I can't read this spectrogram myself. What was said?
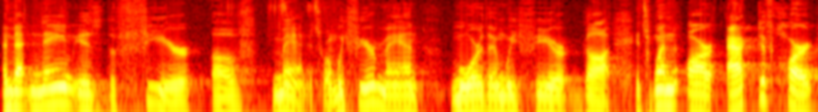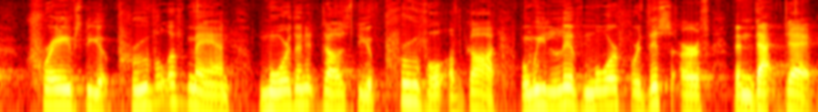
And that name is the fear of man. It's when we fear man more than we fear God. It's when our active heart craves the approval of man more than it does the approval of God. When we live more for this earth than that day.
